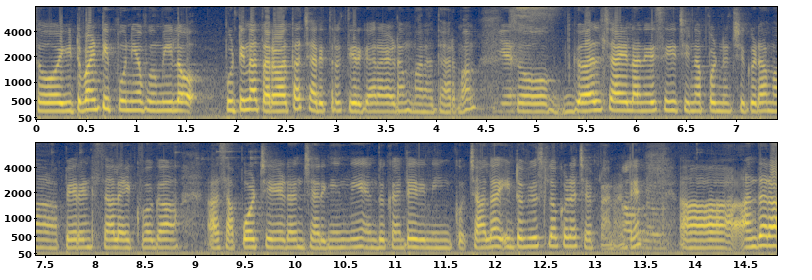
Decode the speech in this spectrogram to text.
సో ఇటువంటి పుణ్యభూమిలో పుట్టిన తర్వాత చరిత్ర తిరగా రాయడం మన ధర్మం. సో గర్ల్ చైల్డ్ అనేసి చిన్నప్పటి నుంచి కూడా మా పేరెంట్స్ చాలా ఎక్కువగా సపోర్ట్ చేయడం జరిగింది. ఎందుకంటే నేను ఇంకో చాలా ఇంటర్వ్యూస్లో కూడా చెప్పాను. అంటే అందరు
